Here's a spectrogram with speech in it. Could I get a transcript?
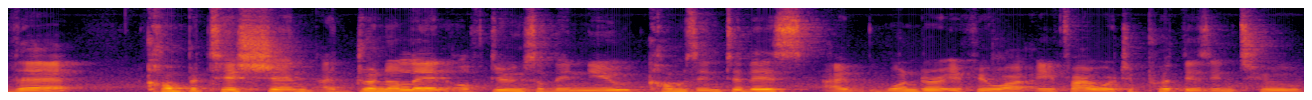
the competition adrenaline of doing something new comes into this. I wonder if it were, if I were to put this into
